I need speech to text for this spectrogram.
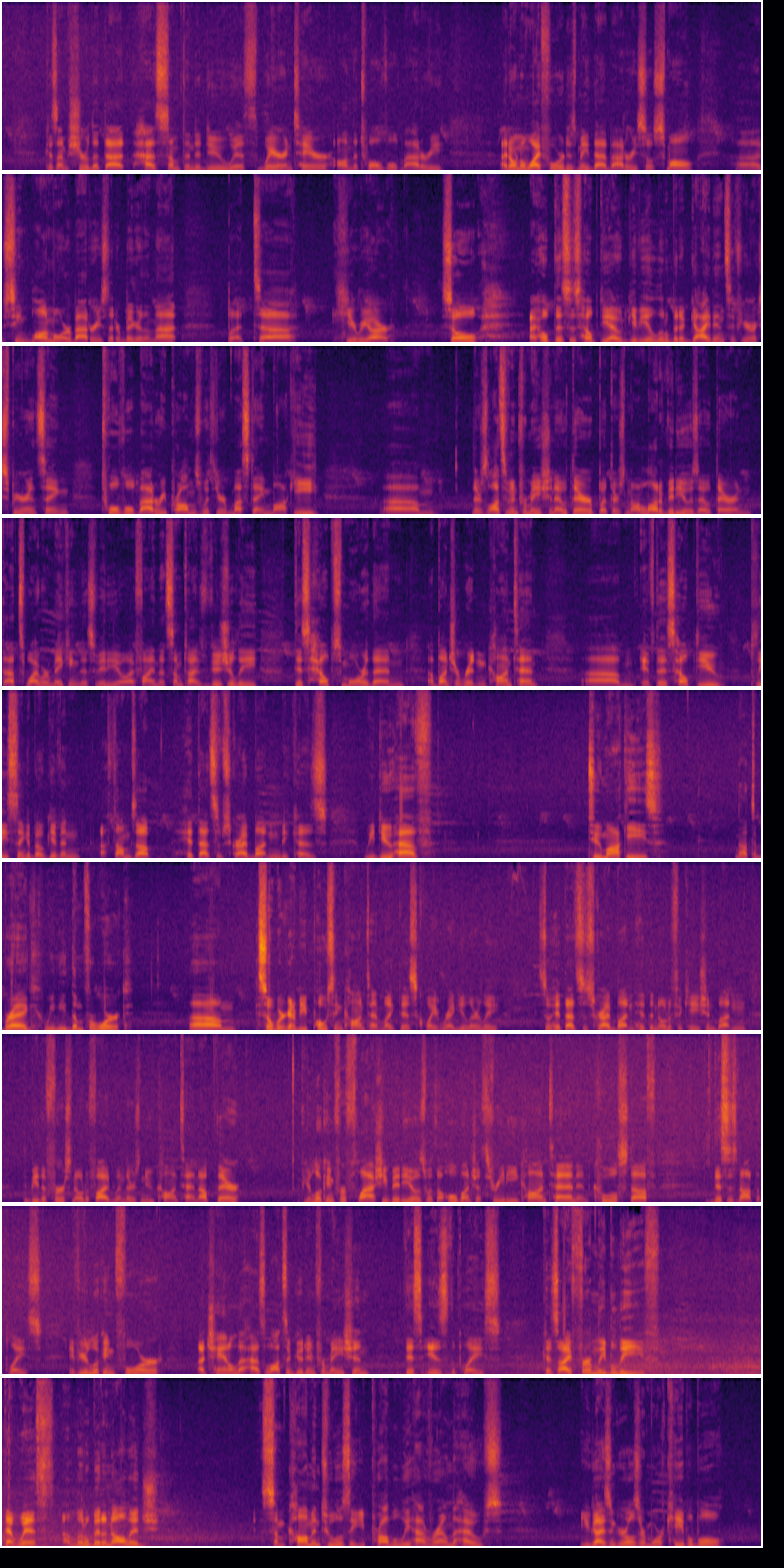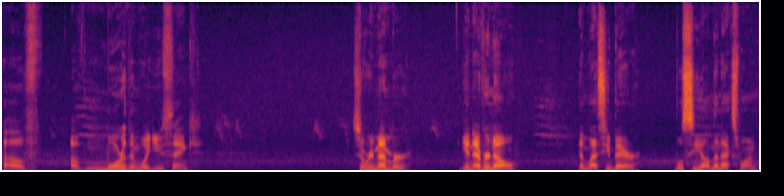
because I'm sure that that has something to do with wear and tear on the 12 volt battery. I don't know why Ford has made that battery so small. Uh, I've seen lawnmower batteries that are bigger than that, but uh, here we are. So I hope this has helped you out, give you a little bit of guidance if you're experiencing 12 volt battery problems with your Mustang Mach-E. Um, there's lots of information out there, but there's not a lot of videos out there, and that's why we're making this video. I find that sometimes visually this helps more than a bunch of written content. Um, if this helped you, please think about giving a thumbs up, hit that subscribe button because we do have two Mach-E's Not to brag, we need them for work. Um, so we're going to be posting content like this quite regularly. So hit that subscribe button, hit the notification button to be the first notified when there's new content up there. If you're looking for flashy videos with a whole bunch of 3D content and cool stuff, this is not the place. If you're looking for a channel that has lots of good information, this is the place. Because I firmly believe that with a little bit of knowledge, some common tools that you probably have around the house, you guys and girls are more capable of, of more than what you think. So remember, you never know unless you bear. We'll see you on the next one.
